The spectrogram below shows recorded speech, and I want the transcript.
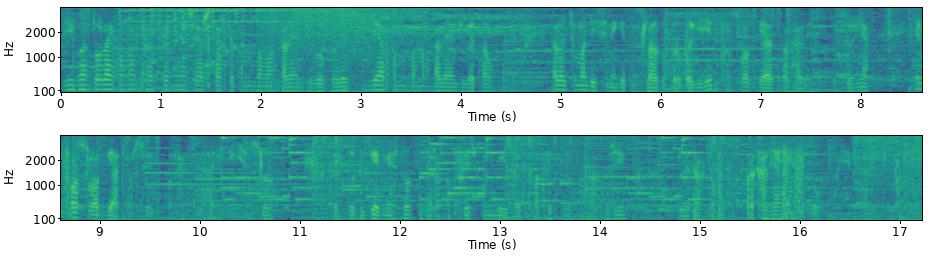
dibantu like comment subscribe share share ke teman-teman kalian juga boleh. Biar teman-teman kalian juga tahu kalau cuma di sini kita selalu berbagi info slot gacor hari ini khususnya info slot gacor sweet bonus hari ya to the game ya seluruh kita dapat free spin di tempat 4800 yuk meledak dong perkaliannya lumayan kali dua. Ya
